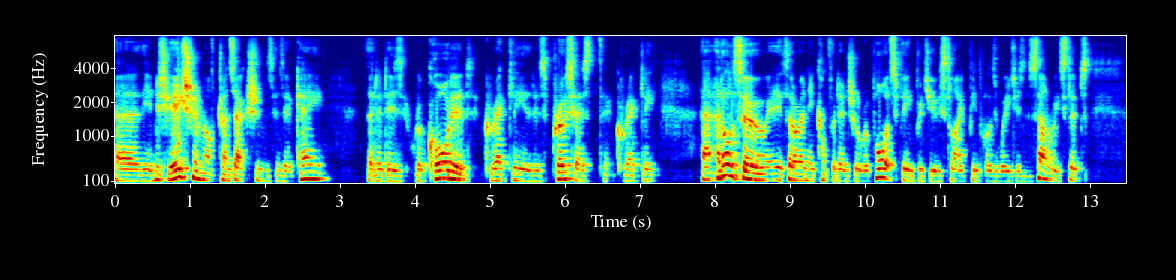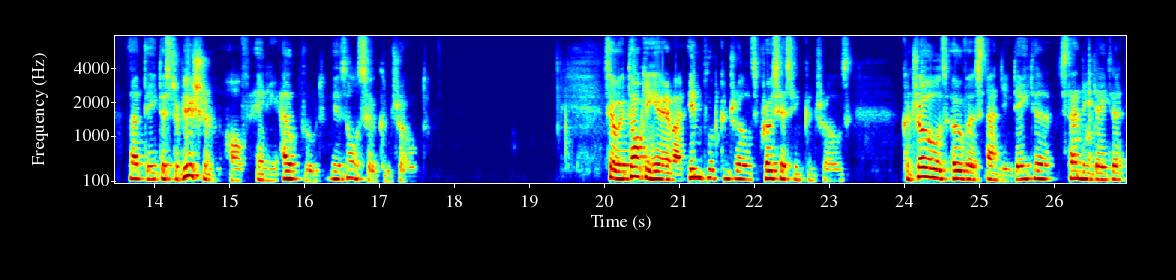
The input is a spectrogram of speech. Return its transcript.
uh, the initiation of transactions is okay, that it is recorded correctly, that it is processed correctly, uh, and also, if there are any confidential reports being produced, like people's wages and salary slips, that the distribution of any output is also controlled. So we're talking here about input controls, processing controls, controls over standing data. Standing data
